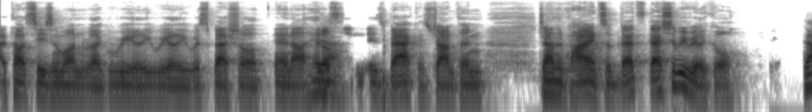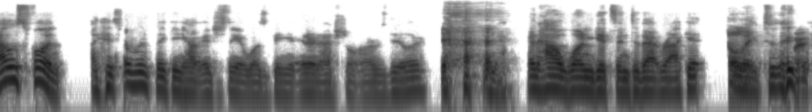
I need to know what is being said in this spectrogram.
I thought season one like really, really was special, and uh, Hiddleston is back as Jonathan, Jonathan Pine. So that's that should be really cool. That was fun. I just remember thinking how interesting it was being an international arms dealer Yeah, and, and how one gets into that racket. totally. Like, to, like, Where-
